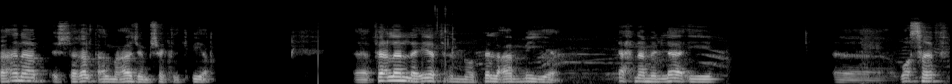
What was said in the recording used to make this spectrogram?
فأنا اشتغلت على المعاجم بشكل كبير. آه، فعلا لقيت أنه في العامية إحنا بنلاقي آه، وصف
